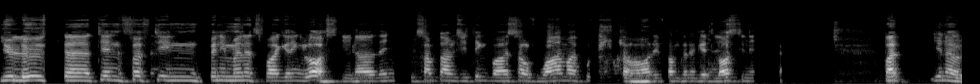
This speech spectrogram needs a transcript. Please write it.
you lose uh, 10, 15, 20 minutes by getting lost. You know, then sometimes you think by yourself, why am I pushing so hard if I'm going to get lost in it? But you know,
